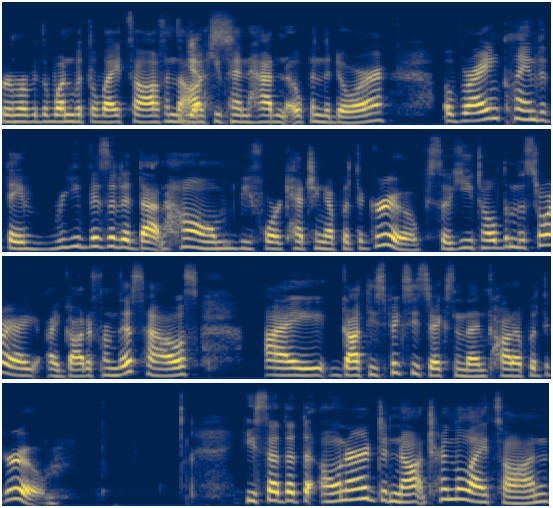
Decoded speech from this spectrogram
remember the one with the lights off and the Yes. occupant hadn't opened the door. O'Brien claimed that they revisited that home before catching up with the group. So he told them the story. I, I got it from this house. I got these pixie sticks and then caught up with the group. He said that the owner did not turn the lights on,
